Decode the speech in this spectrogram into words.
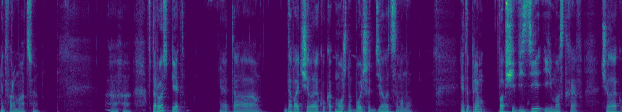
информацию. Ага. Второй аспект — это давать человеку как можно больше делать самому. Это прям вообще везде и must have. Человек,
